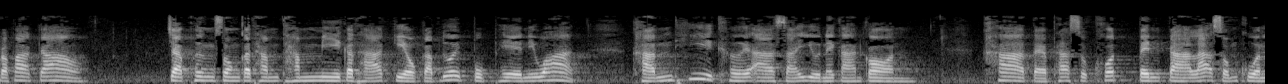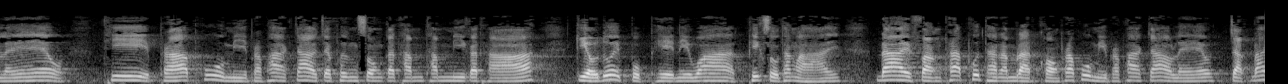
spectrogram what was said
พระภาคเจ้า จะพึงทรงกระทำธรรมมีกถาเกี่ยวกับด้วยปุเพนิวาสขันที่เคยอาศัยอยู่ในการก่อน ข้าแต่พระสุคตเป็นกาละสมควรแล้ว ที่พระผู้มีพระภาคเจ้าจะพึงทรงกระทำธรรมมีกถา เกี่ยวด้วยปุเพนิวาสภิกษุทั้งหลาย ได้ฟังพระพุทธธรรมรัตของพระผู้มีพระภาคเจ้าแล้วจักได้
